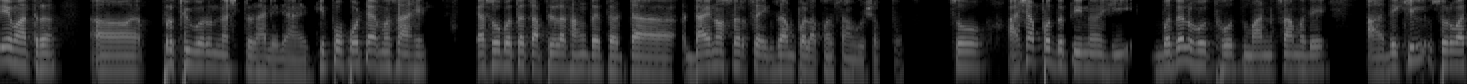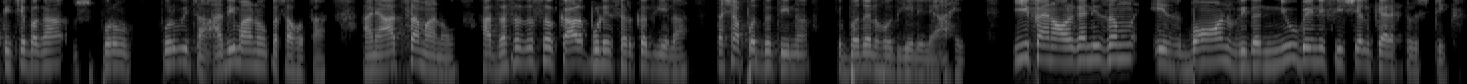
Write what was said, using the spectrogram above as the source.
ते मात्र पृथ्वीवरून नष्ट झालेले आहेत. हिपोपोटॅमस आहे. त्यासोबतच आपल्याला सांगता येतं डा डायनॉसरचं एक्झाम्पल आपण सांगू शकतो. सो अशा पद्धतीनं ही बदल होत होत माणसामध्ये देखील सुरुवातीचे बघा पूर्व पूर्वीचा आदी मानव कसा होता आणि आजचा मानव हा जसं जसं काळ पुढे सरकत गेला तशा पद्धतीनं हे बदल होत गेलेले आहेत. If an organism is born with a new beneficial characteristics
